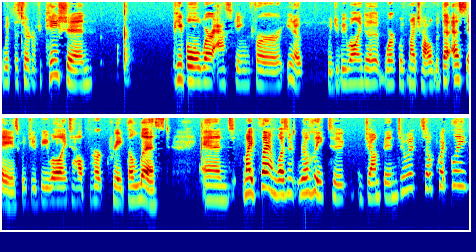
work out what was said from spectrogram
with the certification people were asking for you know would you be willing to work with my child with the essays? Would you be willing to help her create the list? And my plan wasn't really to jump into it so quickly.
